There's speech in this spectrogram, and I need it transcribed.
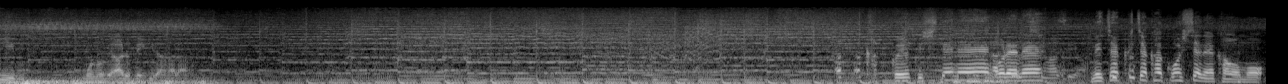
いいものであるべきだから。かっこよくしてねこれね。めちゃくちゃ加工してね顔も。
